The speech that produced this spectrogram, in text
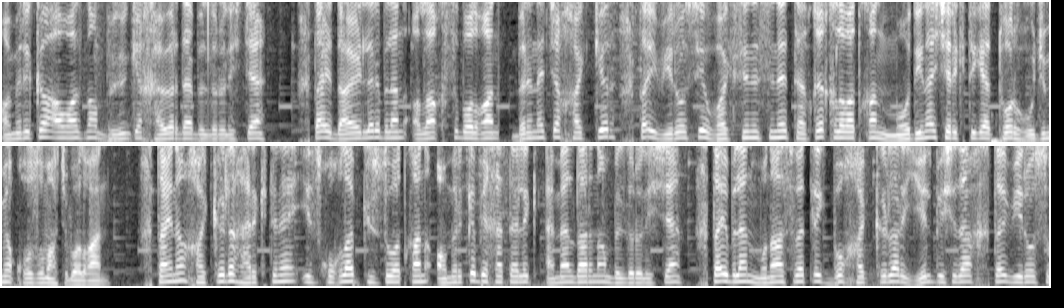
Amerika ovozining bugungi xabarda bildirilishicha, Xitoy doiralari bilan aloqasi bo'lgan bir necha haker Xitoy virusi vaksinasini tadqiq qilayotgan Modina shirkatiga tor hujumi qo'zg'amoqchi bo'lgan. Xitoyning xakerlik harakatini iz qo'g'lab kuzatayotgan amerika bexatarlik amaldorining bildirilishicha xitoy bilan munosabatlik bu xakerlar yil beshida xitoy virusi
